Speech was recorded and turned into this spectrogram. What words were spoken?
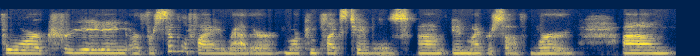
for creating or for simplifying rather more complex tables um, in Microsoft Word. Um,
